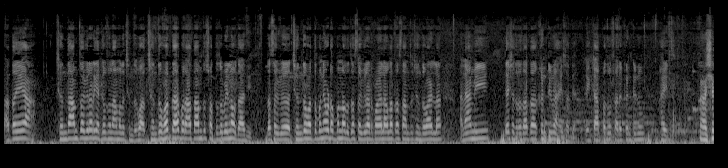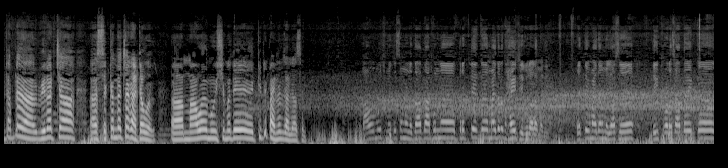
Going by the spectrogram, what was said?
आता हे छंद आमचा विराट घेतल्यापासून आम्हाला छंद वा- छंद होता पण आता आमचा स्वतःचा बैल नव्हता आधी. जसा वि- छंद होता पण एवढा पण नव्हता जसा विराट पळायला लागला तसा आमचा छंद वाढला. आणि आम्ही त्या क्षेत्रात आता कंटिन्यू आहे सध्या. एक चार पाच वर्ष आलं कंटिन्यू आहेच. अ, शेट आपल्या विराटच्या अ, सेकंदाच्या घाटावर अ, मावळ मुळशीमध्ये किती फायनल झाले असेल? मावळ मी तसं म्हणलं तर आता आपण अं, प्रत्येक मैदानात आहेच आहे गुलालामध्ये. प्रत्येक मैदान म्हणजे असं ते थोडासा आता एक अं,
